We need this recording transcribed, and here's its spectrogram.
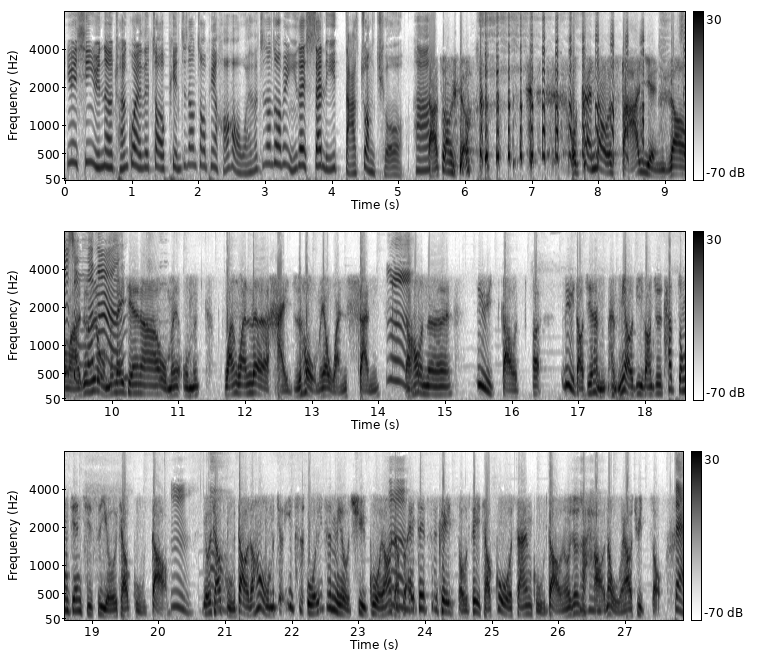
因为星云呢传过来的照片，这张照片好好玩啊！这张照片已经在山里打撞球啊，打撞球。我看到我傻眼，你知道吗？就是我们那天啊，我们我们玩完了海之后，我们要玩山。嗯，然后呢，绿岛呃，绿岛其实很很妙的地方，就是它中间其实有一条古道，嗯，有一条古道，然后我们就一直我一直没有去过，然后想说，哎，这次可以走这条过山古道，然后就说好，那我要去走。对，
